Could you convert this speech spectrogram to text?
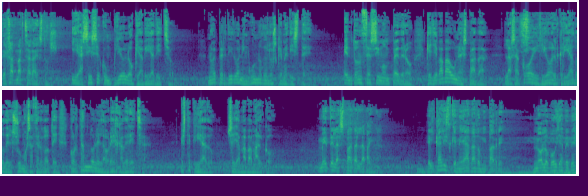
dejad marchar a estos. y así se cumplió lo que había dicho. No he perdido a ninguno de los que me diste. Entonces Simón Pedro, que llevaba una espada, la sacó e hirió al criado del sumo sacerdote, cortándole la oreja derecha. Este criado se llamaba Malco. Mete la espada en la vaina. El cáliz que me ha dado mi padre, ¿no lo voy a beber?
